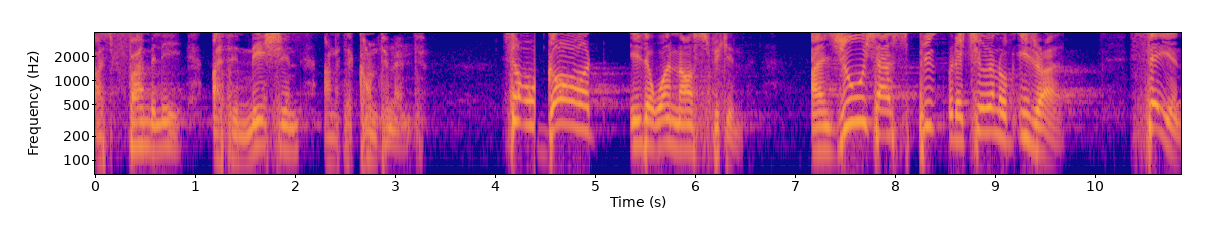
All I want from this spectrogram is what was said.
as family, as a nation, and as a continent. So God is the one now speaking. And you shall speak to the children of Israel, saying,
